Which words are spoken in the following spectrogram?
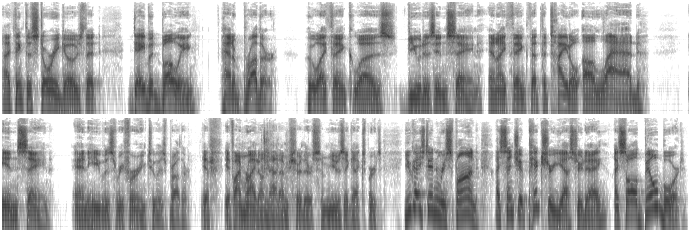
I think the story goes that David Bowie had a brother who I think was viewed as insane. And I think that the title, A Lad Insane, and he was referring to his brother. If if I'm right on that, I'm sure there's some music experts. You guys didn't respond. I sent you a picture yesterday. I saw a billboard.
